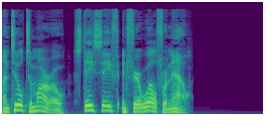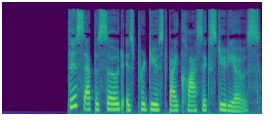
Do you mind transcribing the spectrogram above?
Until tomorrow, stay safe and farewell for now. This episode is produced by Klassic Studios.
